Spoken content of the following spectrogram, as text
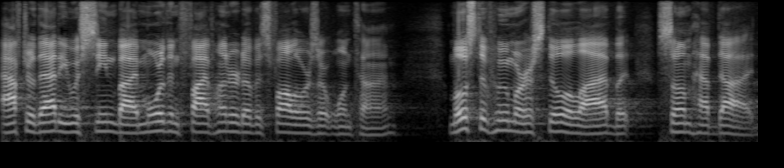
After that, he was seen by more than 500 of his followers at one time, most of whom are still alive, but some have died.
